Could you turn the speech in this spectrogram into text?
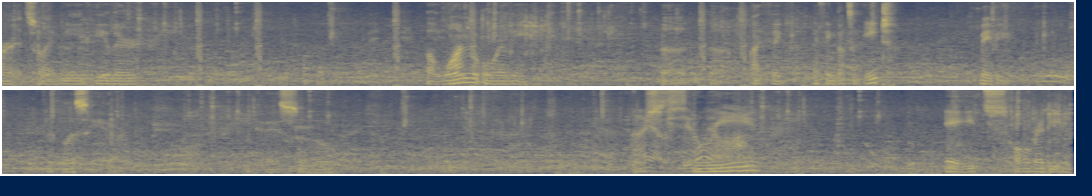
Alright, so I need either a one or the, the, the I think I think that's an eight, maybe. Let's see here. Okay, so there's three eights already in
